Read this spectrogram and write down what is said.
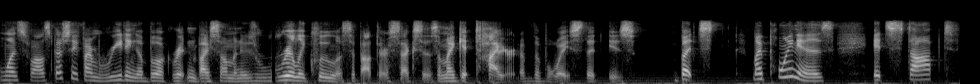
once in a while, especially if I'm reading a book written by someone who's really clueless about their sexism. I get tired of the voice that is. But my point is, it stopped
